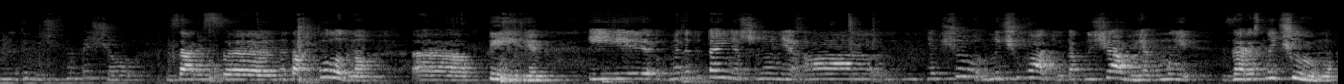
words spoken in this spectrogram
не дивлячись на те, що зараз е, не так холодно е, в Києві. І в мене питання, шановні, а якщо ночувати так ночами, як ми зараз ночуємо,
